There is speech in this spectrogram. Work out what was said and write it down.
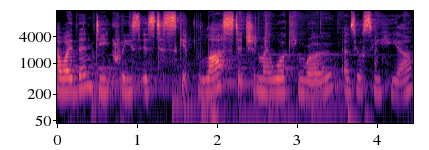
How I then decrease is to skip the last stitch in my working row, as you'll see here,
